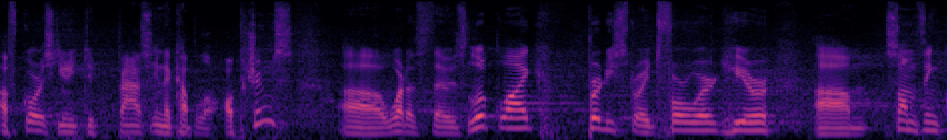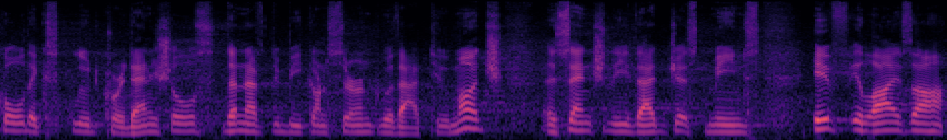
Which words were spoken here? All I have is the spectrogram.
Of course, you need to pass in a couple of options. Uh, what does those look like? Pretty straightforward here. Um, something called exclude credentials. Don't have to be concerned with that too much. Essentially, that just means if Eliza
